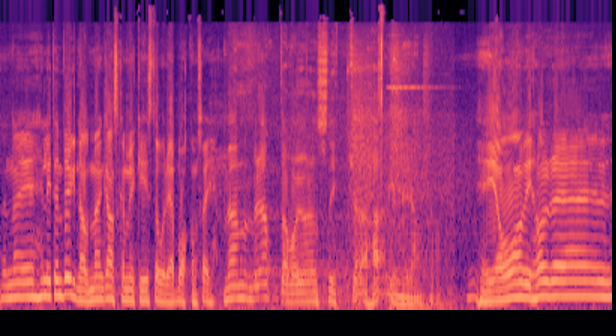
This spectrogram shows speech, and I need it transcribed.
en, eh, en liten byggnad med ganska mycket historia bakom sig. Men berätta, vad gör en snickare här inne egentligen? Ja, vi har eh,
